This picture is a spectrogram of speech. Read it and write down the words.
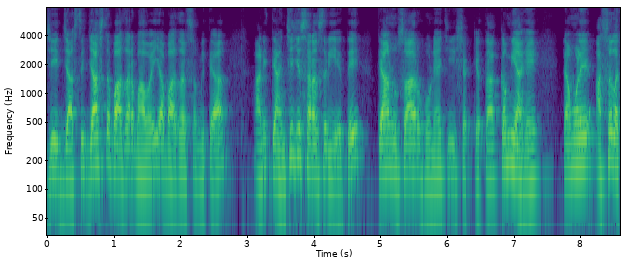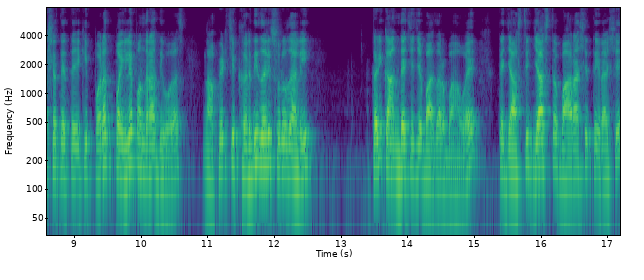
जी जास्तीत जास्त बाजारभाव आहे या बाजार समित्या आणि त्यांची जी सरासरी येते त्यानुसार होण्याची शक्यता कमी आहे. त्यामुळे असं लक्षात येते की परत पहिले पंधरा दिवस नाफेडची खरेदी जरी सुरू झाली तरी कांद्याचे जे बाजारभाव आहे ते जास्तीत जास्त बाराशे तेराशे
